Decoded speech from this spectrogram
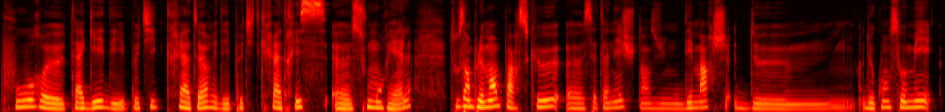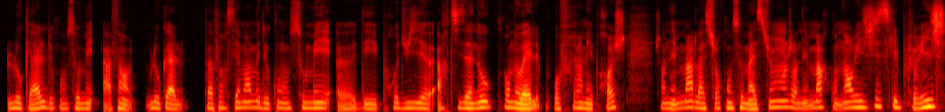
pour taguer des petits créateurs et des petites créatrices sous mon réel. Tout simplement parce que cette année, je suis dans une démarche de, de consommer local, de consommer, enfin local, pas forcément, mais de consommer des produits artisanaux pour Noël, pour offrir à mes proches. J'en ai marre de la surconsommation, j'en ai marre qu'on enrichisse les plus riches.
